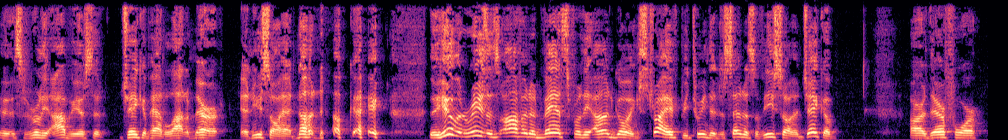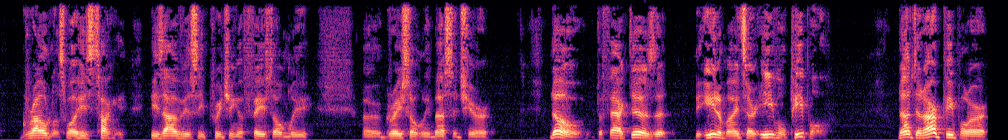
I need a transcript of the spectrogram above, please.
It's really obvious that Jacob had a lot of merit and Esau had none. Okay, the human reasons often advanced for the ongoing strife between the descendants of Esau and Jacob are therefore groundless. Well, he's talking he's obviously preaching a faith only, uh, grace only message here. No, the fact is that the Edomites are evil people. Not that our people are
